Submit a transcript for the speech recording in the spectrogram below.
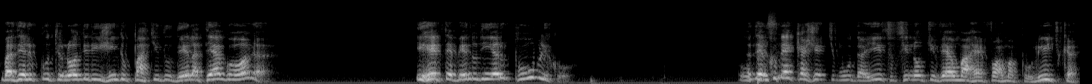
mas ele continuou dirigindo o partido dele até agora e recebendo dinheiro público. Dizer, como é que a gente muda isso se não tiver uma reforma política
